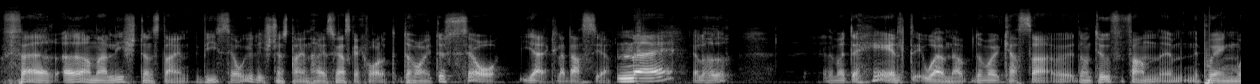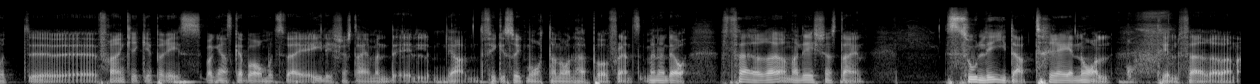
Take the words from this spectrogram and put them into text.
Färöarna, Liechtenstein. Vi såg ju Liechtenstein här i svenska kvalet. De var ju inte så jäkla dassiga. Nej. Eller hur? De var inte helt oävna. De var ju kassa. De tog för fan eh, poäng mot eh, Frankrike Paris. Var ganska bra mot Sverige i Liechtenstein. Men ja, fick ju stryk med 8-0 här på Friends. Men ändå. Färöarna, Liechtenstein. Solida 3-0 till Färöarna.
